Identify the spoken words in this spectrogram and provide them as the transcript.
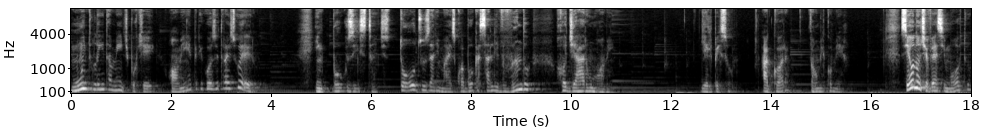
Muito lentamente, porque homem é perigoso e traiçoeiro. Em poucos instantes, todos os animais, com a boca salivando, rodearam o homem. E ele pensou: agora vão me comer. Se eu não tivesse morto,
